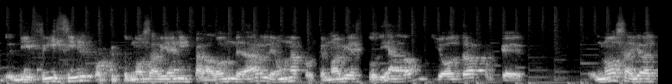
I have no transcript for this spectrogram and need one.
difícil porque pues, no sabía ni para dónde darle, una porque no había estudiado y otra porque no sabía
